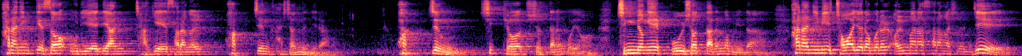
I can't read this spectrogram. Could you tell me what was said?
하나님께서 우리에 대한 자기의 사랑을 확증하셨느니라. 확증 시켜 주셨다는 거예요. 증명해 보이셨다는 겁니다. 하나님이 저와 여러분을 얼마나 사랑하시는지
